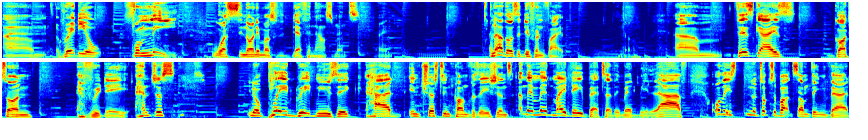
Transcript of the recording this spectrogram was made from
um, radio for me was synonymous with death announcements, right? Now there was a different vibe. You know, um, these guys got on every day and just you know, played great music, had interesting conversations, and they made my day better. They made me laugh. Or they, you know, talked about something that,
